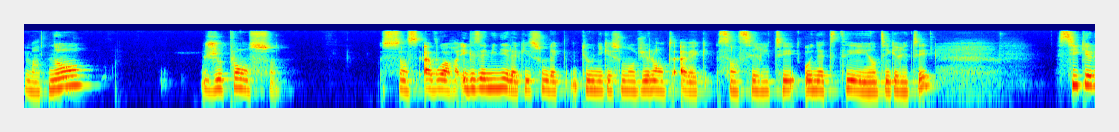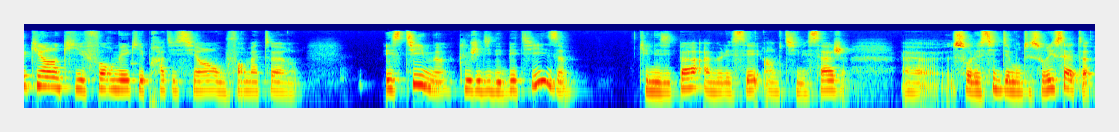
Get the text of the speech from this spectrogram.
Maintenant, je pense avoir examiné la question de la communication non violente avec sincérité, honnêteté et intégrité, si quelqu'un qui est formé, qui est praticien ou formateur estime que j'ai dit des bêtises, qu'il n'hésite pas à me laisser un petit message euh, sur le site des Montessori 7.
